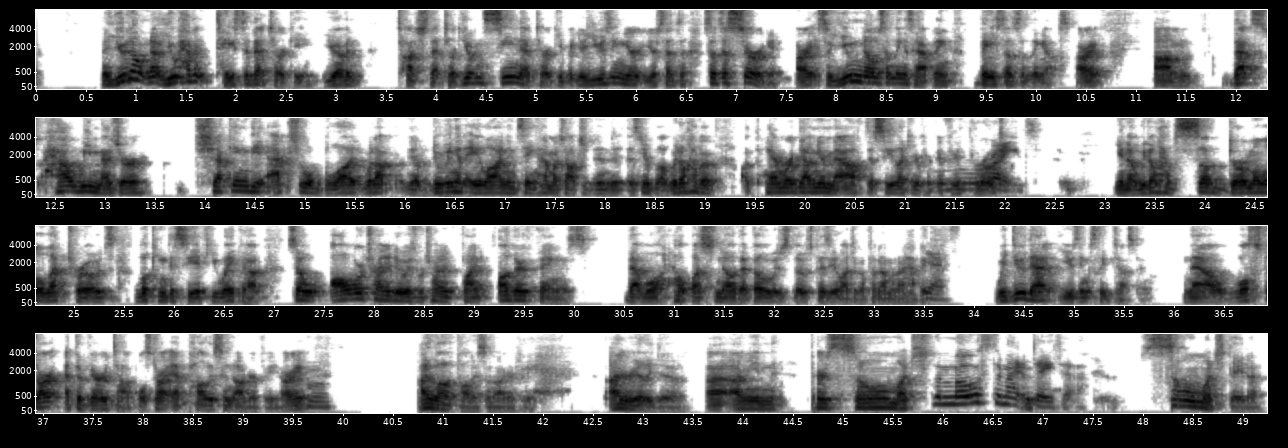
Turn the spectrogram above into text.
Now you don't know, you haven't tasted that turkey, you haven't touched that turkey, you haven't seen that turkey, but you're using your your sense of so it's a surrogate. All right. So you know something is happening based on something else. All right. Um, that's how we measure checking the actual blood. We're not, you know, doing an A line and seeing how much oxygen is in your blood. We don't have a, a camera down your mouth to see like your if your throat right. You know, we don't have subdermal electrodes looking to see if you wake up. So all we're trying to do is we're trying to find other things that will help us know that those those physiological phenomena are happening. Yes. We do that using sleep testing. Now we'll start at the very top. We'll start at polysomnography. All right? mm-hmm. I love polysomnography. I really do. Uh, I mean, there's so much. The most amount of data. So much data.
